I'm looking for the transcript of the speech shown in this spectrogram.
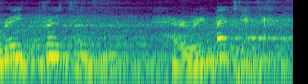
Great Britain, Harry Matic.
